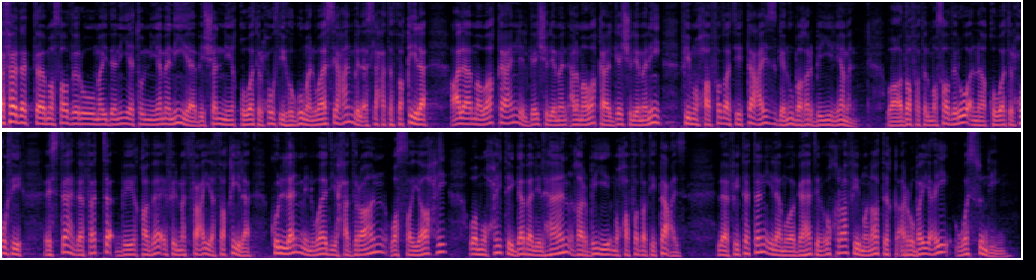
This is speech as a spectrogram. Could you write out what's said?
أفادت مصادر ميدانية يمنية بشن قوات الحوثي هجوما واسعا بالأسلحة الثقيلة على مواقع للجيش اليمن على مواقع الجيش اليمني في محافظة تعز جنوب غربي اليمن. وأضافت المصادر أن قوات الحوثي استهدفت بقذائف المدفعية الثقيلة كلا من وادي حذران والصياح ومحيط جبل الهان غربي محافظة تعز لافتة إلى مواجهات أخرى في مناطق الربيع والسندين.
